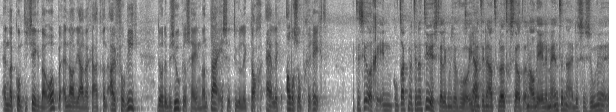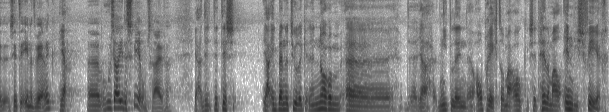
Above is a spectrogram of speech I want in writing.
En dan komt hij zichtbaar op en dan, ja, dan gaat er een euforie door de bezoekers heen. Want daar is natuurlijk toch eigenlijk alles op gericht. Het is heel erg in contact met de natuur, stel ik me zo voor. Je ja. bent inderdaad blootgesteld aan al die elementen. Nou, de seizoenen zitten in het werk. Ja. Uh, hoe zou je de sfeer omschrijven? Ja, dit, dit is... Ja, ik ben natuurlijk een enorm, uh, de, ja, niet alleen oprichter, maar ook, ik zit helemaal in die sfeer.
